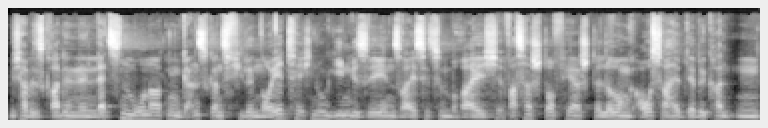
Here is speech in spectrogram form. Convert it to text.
ich habe jetzt gerade in den letzten Monaten ganz, ganz viele neue Technologien gesehen, sei es jetzt im Bereich Wasserstoffherstellung außerhalb der bekannten,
